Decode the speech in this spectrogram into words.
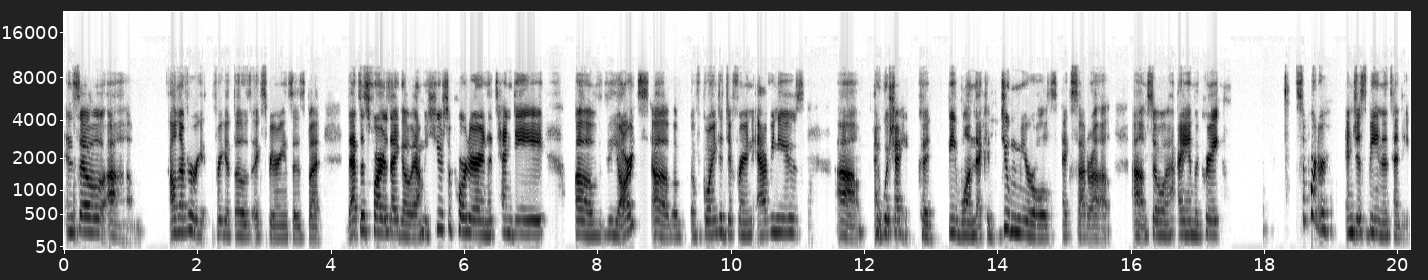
and so um, I'll never forget, forget those experiences. But that's as far as I go. I'm a huge supporter and attendee of the arts, of, of going to different avenues. Um, I wish I could be one that could do murals, etc. Um, so I am a great supporter and just being an attendee.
